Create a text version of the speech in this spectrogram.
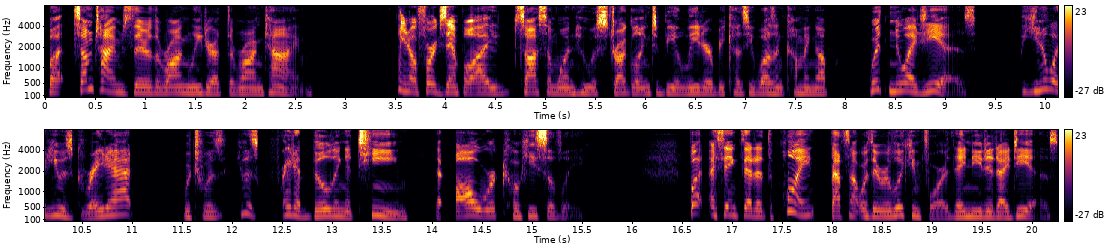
but sometimes they're the wrong leader at the wrong time. You know, for example, I saw someone who was struggling to be a leader because he wasn't coming up with new ideas. But you know what he was great at? Which was he was great at building a team that all worked cohesively. But I think that at the point, that's not what they were looking for. They needed ideas.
